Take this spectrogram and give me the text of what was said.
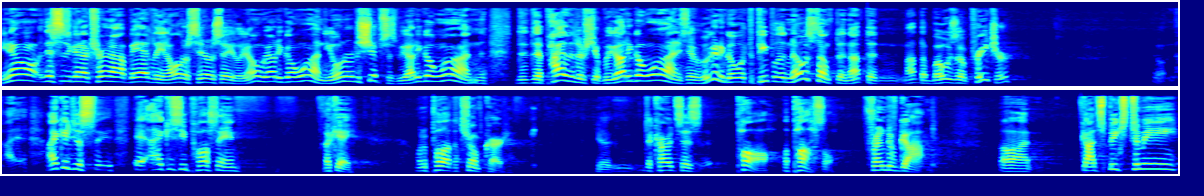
you know, this is going to turn out badly. And all the sailors say, you know, we ought to go on. The owner of the ship says, we ought to go on. The, the pilot of the ship, we got to go on. He said, we're going to go with the people that know something, not the, not the bozo preacher. I, I could just, I could see Paul saying, okay, I want to pull out the trump card. You know, the card says, Paul, apostle, friend of God. Uh, God speaks to me.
